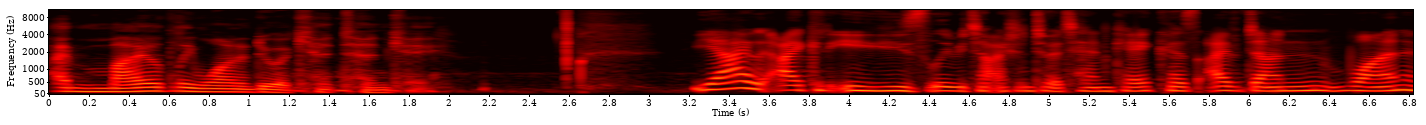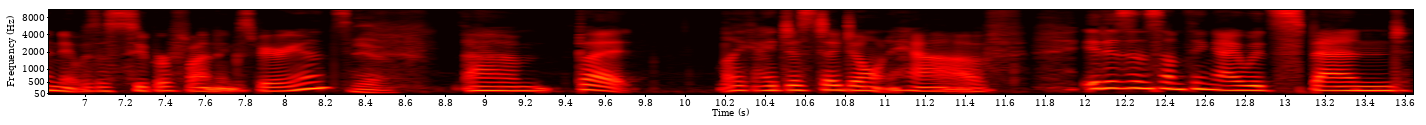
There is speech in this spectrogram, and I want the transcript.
I mildly want to do a 10K. Yeah, I, I could easily be talked into a 10K because I've done one and it was a super fun experience. Yeah. Um, but like, I just, I don't have, it isn't something I would spend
